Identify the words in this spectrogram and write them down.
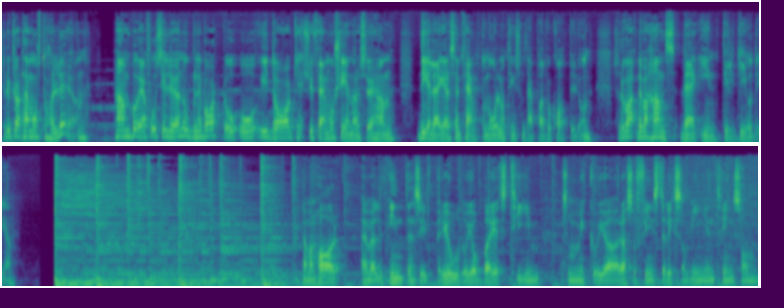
Så det är klart att han måste ha lön. Han börjar få sin lön omedelbart och, och, idag, 25 år senare, så är han delägare sedan 15 år någonting sånt där på advokatbyrån. Så det var, det var hans väg in till GOD. När man har en väldigt intensiv period och jobbar i ett team som har mycket att göra så finns det liksom ingenting som,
